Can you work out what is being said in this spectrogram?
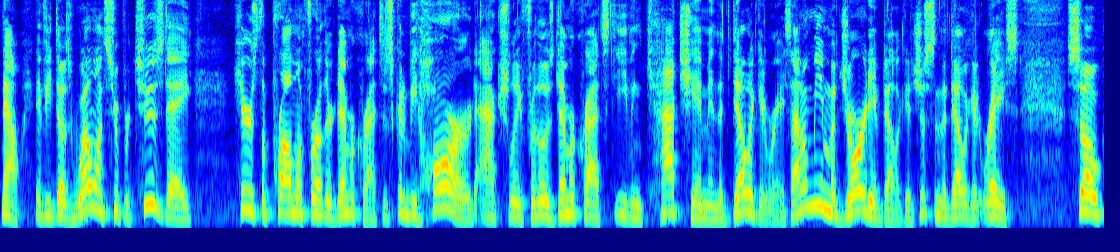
Now, if he does well on Super Tuesday, here's the problem for other Democrats. It's going to be hard, actually, for those Democrats to even catch him in the delegate race. I don't mean majority of delegates, just in the delegate race. So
